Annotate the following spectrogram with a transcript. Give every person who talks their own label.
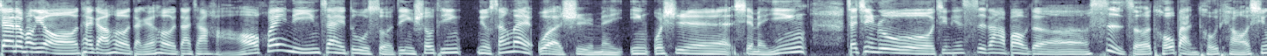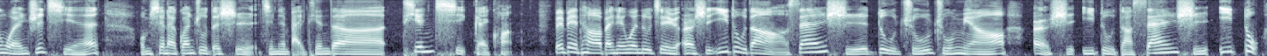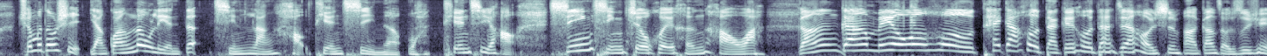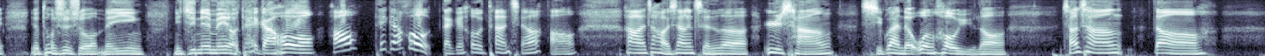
Speaker 1: 亲爱的朋友，泰港后打开后，大家好，欢迎您再度锁定收听 News Online，我是美英，我是谢美英。在进入今天四大报的四则头版头条新闻之前，我们先来关注的是今天白天的天气概况。北北桃白天温度介于二十一度到三十度，竹竹苗二十一度到三十一度，全部都是阳光露脸的晴朗好天气呢。哇，天气好，心情就会很好啊。刚刚没有问候，太尬后打给后，大家好是吗？刚走出去，有同事说美英，你今天没有太尬后哦。好。大家好，大家好，大家好，啊，这好像成了日常习惯的问候语了。常常到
